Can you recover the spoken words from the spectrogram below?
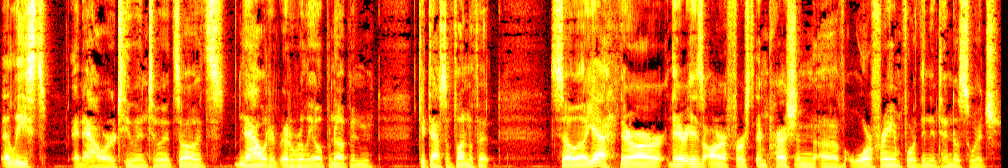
at least an hour or two into it. So it's now it'll, it'll really open up and get to have some fun with it. So uh, yeah, there are there is our first impression of Warframe for the Nintendo Switch.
